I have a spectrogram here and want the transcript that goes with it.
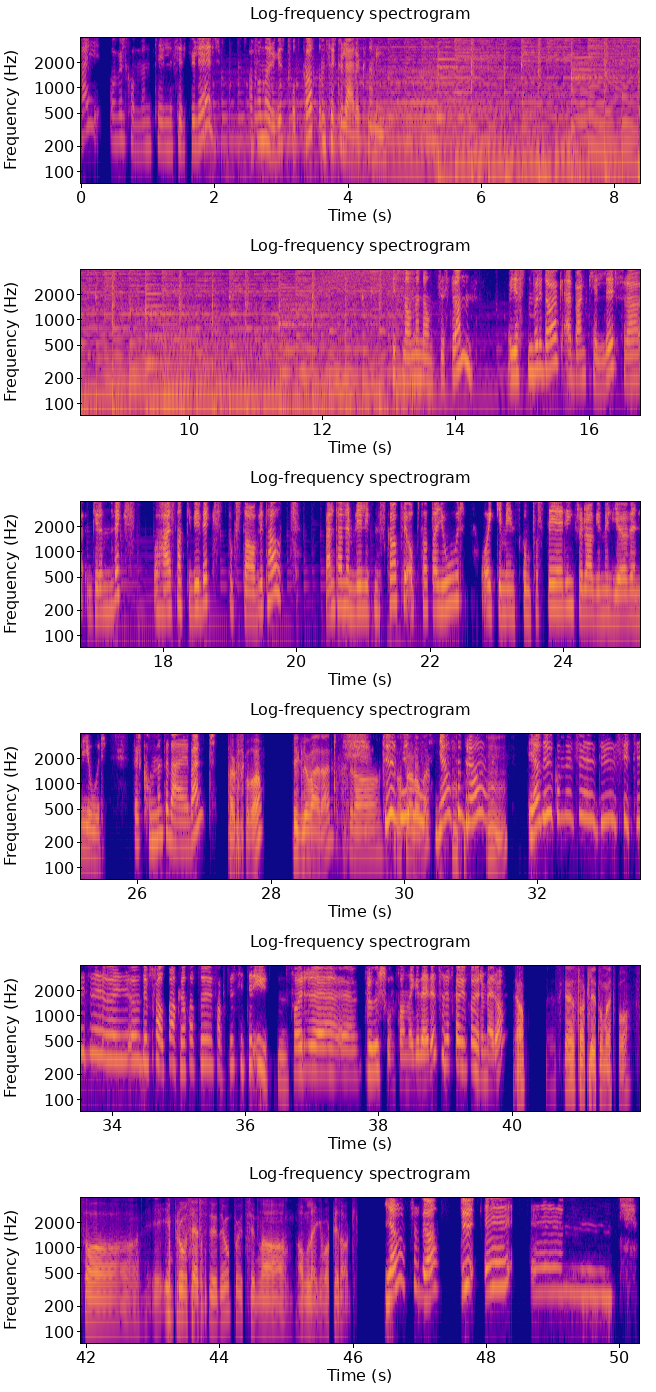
Hei og velkommen til Sirkuler, AFO Norges podkast om sirkulær økonomi. Mitt navn er Nancy Strand, og gjesten vår i dag er Bernt Keller fra Grønn vekst. Og her snakker vi vekst bokstavelig talt. Bernt er nemlig lidenskapelig opptatt av jord, og ikke minst kompostering for å lage miljøvennlig jord. Velkommen til deg, Bernt. Takk skal du ha. Hyggelig å være her fra, Du, fra Sørlandet. Ja, så bra. Mm. Ja, du, kommer, du sitter øh, og Du fortalte meg akkurat at du faktisk sitter utenfor øh, produksjonsanlegget deres, så det skal vi få høre mer om. Ja, Det skal jeg snakke litt om etterpå. Så improvisert studio på utsiden av anlegget vårt i dag. Ja, så bra. Du, eh, eh,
